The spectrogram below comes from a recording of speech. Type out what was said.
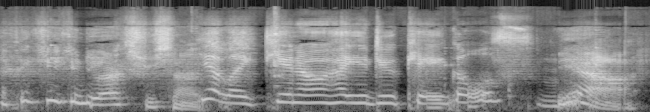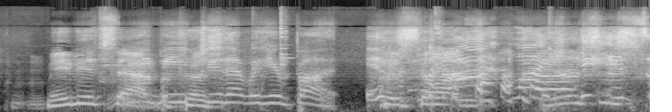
I think you can do exercise. Yeah, like, you know how you do Kegels? Yeah. Maybe it's that Maybe you because do that with your butt. because um, Dawn, yours is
